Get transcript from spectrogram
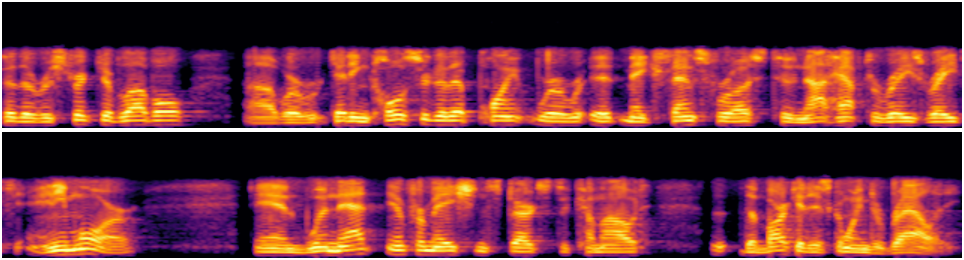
to the restrictive level. Uh, we're getting closer to the point where it makes sense for us to not have to raise rates anymore. And when that information starts to come out, the market is going to rally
